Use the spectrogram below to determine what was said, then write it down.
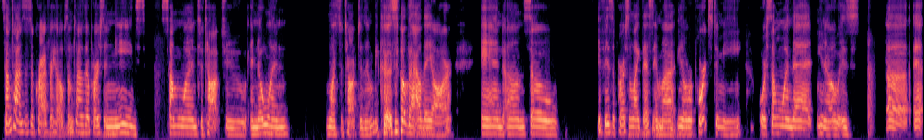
sometimes it's a cry for help. Sometimes a person needs someone to talk to and no one wants to talk to them because of how they are. And um, so if it's a person like that's in my you know reports to me or someone that you know is uh, at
